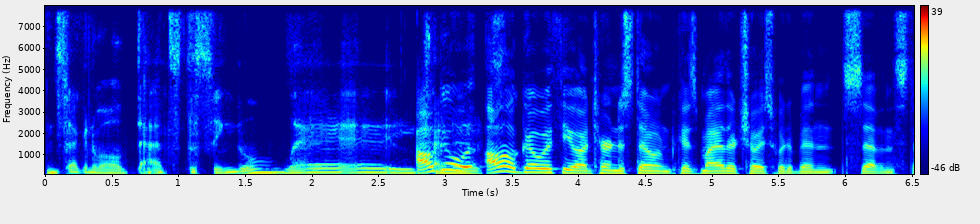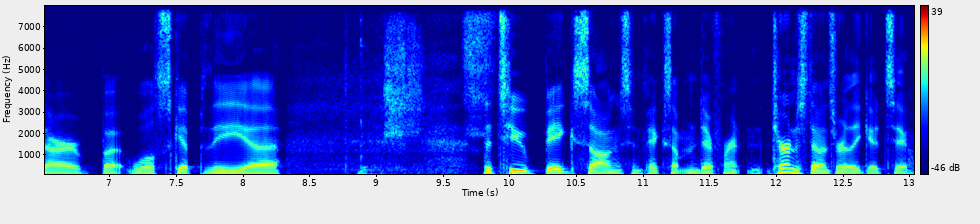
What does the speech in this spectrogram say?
and second of all, that's the single. Way I'll go. kinda- I'll go with you on "Turn to Stone" because my other choice would have been Seventh Star, but we'll skip the uh, the two big songs and pick something different. "Turn to Stone's really good too.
